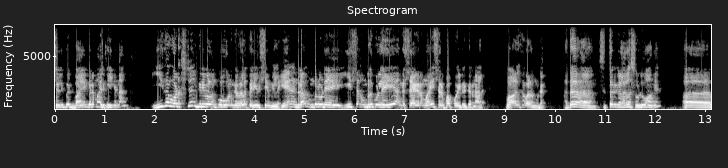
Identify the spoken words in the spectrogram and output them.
செலிப்ரேட் பயங்கரமா இருக்கீங்கன்னா இதை உடைச்சிட்டு கிரிவலம் போகணுங்கிறதெல்லாம் பெரிய விஷயம் இல்லை. ஏனென்றால் உங்களுடைய ஈசன் உங்களுக்குள்ளேயே அங்க சேகரமாகி சிறப்பா போயிட்டு இருக்கிறனால வாழ்க வளமுடன். அதான் சித்தர்கள் எல்லாம் சொல்லுவாங்க ஆஹ்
